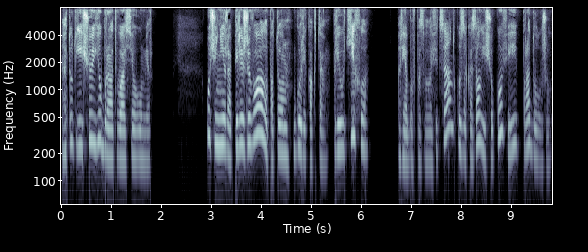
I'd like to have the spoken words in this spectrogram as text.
А тут еще ее брат Вася умер. Очень Ира переживала, потом горе как-то приутихло. Рябов позвал официантку, заказал еще кофе и продолжил.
